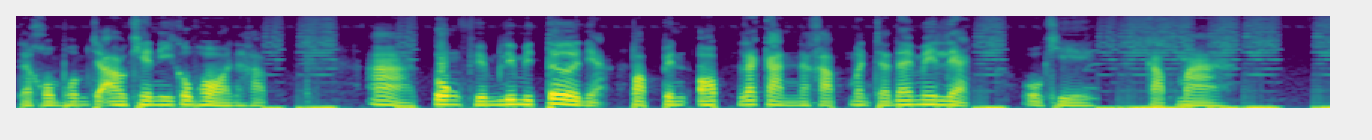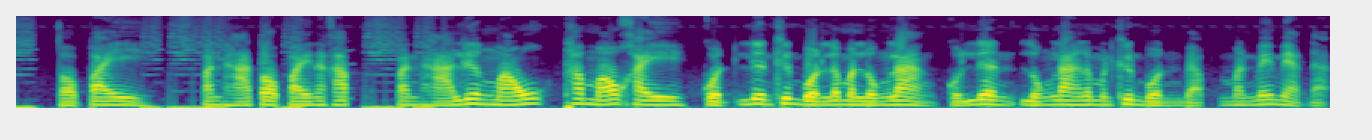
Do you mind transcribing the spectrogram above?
แต่ของผมจะเอาแค่นี้ก็พอนะครับอ่าตรงเฟรมลิมิเตอร์เนี่ยปรับเป็นออฟละกันนะครับ มันจะได้ไม่แหลกโอเค กลับมา ต่อไป ปัญหาต่อไปนะครับ ปัญหาเรื่องเมาส์ ถ้าเมาส์ใครกดเลื่อนขึ้นบนแล้วมันลงล่าง กดเลื่อนลงล่างแล้วมันขึ้นบนแบบมันไม่แมทอะ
